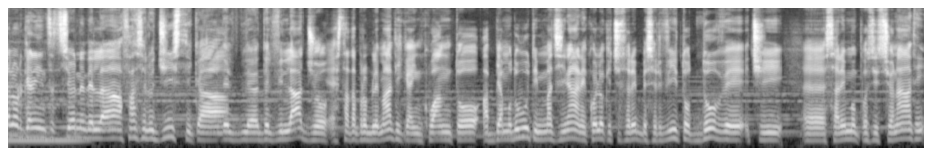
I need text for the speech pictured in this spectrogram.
Tutta l'organizzazione della fase logistica del, del, villaggio è stata problematica in quanto abbiamo dovuto immaginare quello che ci sarebbe servito, dove ci eh, saremmo posizionati,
